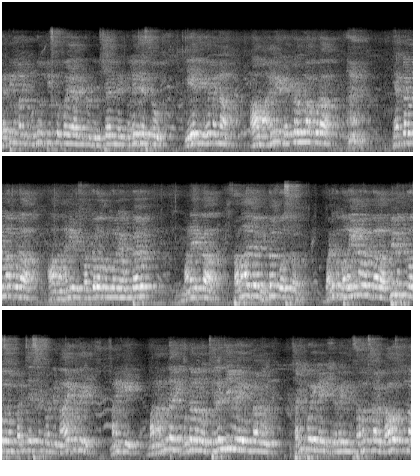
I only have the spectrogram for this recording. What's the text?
గట్టిని మనకి ముందుకు తీసుకుపోయాయనేటువంటి విషయాన్ని నేను తెలియజేస్తూ ఏది ఏమైనా ఆ మహనీయుడు ఎక్కడున్నా కూడా ఎక్కడున్నా కూడా ఆ మహనీయుడు స్వర్గలోకంలోనే ఉంటాడు. మన యొక్క సమాజం హితం కోసం బడుగు బలహీన వర్గాల అభ్యున్నతి కోసం పనిచేసినటువంటి నాయకుడి మనకి మనందరి గుండెలలో చిరంజీవి అయి ఉన్నాడు. చనిపోయిన ఇరవై ఎనిమిది సంవత్సరాలు కావస్తున్నా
